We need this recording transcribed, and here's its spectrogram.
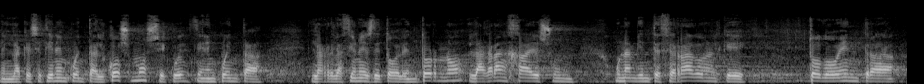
en la que se tiene en cuenta el cosmos, se tiene en cuenta las relaciones de todo el entorno, la granja es un, un ambiente cerrado en el que todo entra,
